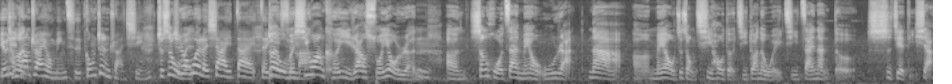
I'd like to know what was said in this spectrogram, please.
有点像专有名词“公正转型”，就是我们为了下一代的意思？对，我们希望可以让所有人嗯生活在没有污染。那呃，没有这种气候的极端的危机灾难的世界底下，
